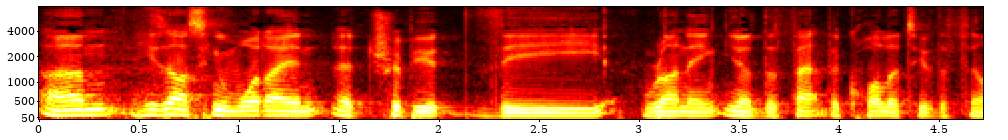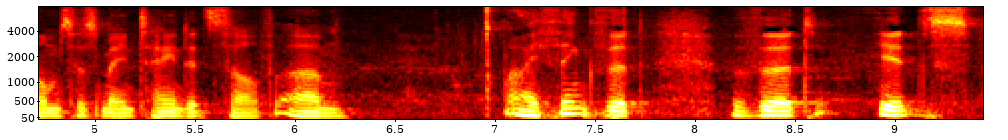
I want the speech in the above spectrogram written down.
Um, he's asking what I attribute the running, you know, the fact the quality of the films has maintained itself. Um, I think that that it's,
